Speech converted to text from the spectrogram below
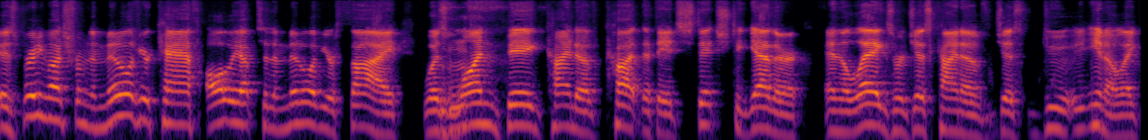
it was pretty much from the middle of your calf all the way up to the middle of your thigh was Mhm. one big kind of cut that they had stitched together. And the legs were just kind of just do, you know, like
